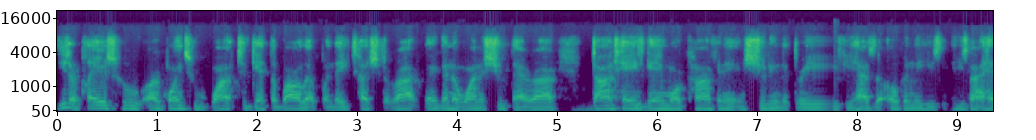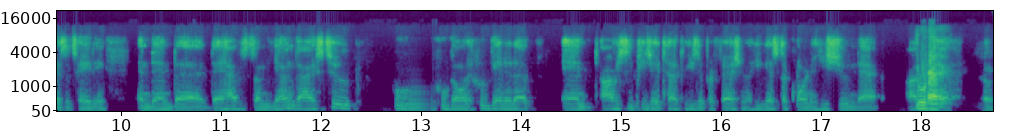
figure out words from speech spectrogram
these are players who are going to want to get the ball up when they touch the rock. They're going to want to shoot that rock. Donte's getting more confident in shooting the three. If he has the openly, he's he's not hesitating. And then the, they have some young guys too who who go who get it up. And obviously PJ Tucker, he's a professional. He gets the corner. He's shooting that. Right. So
